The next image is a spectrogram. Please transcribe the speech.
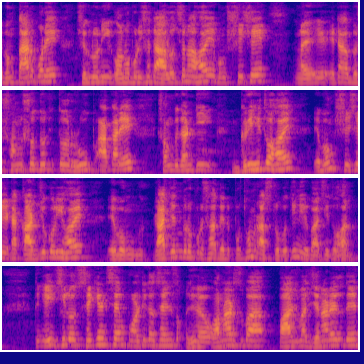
এবং তারপরে সেগুলো নিয়ে গণপরিষদে আলোচনা হয় এবং শেষে এটা সংশোধিত রূপ আকারে সংবিধানটি গৃহীত হয় এবং শেষে এটা কার্যকরী হয়। এবং রাজেন্দ্র প্রসাদের প্রথম রাষ্ট্রপতি নির্বাচিত হন। তো এই ছিল second sem political science honours বা পাস বা জেনারেলদের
